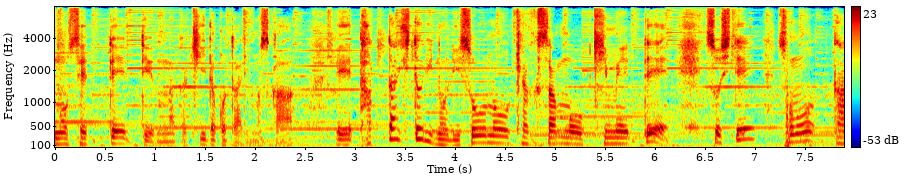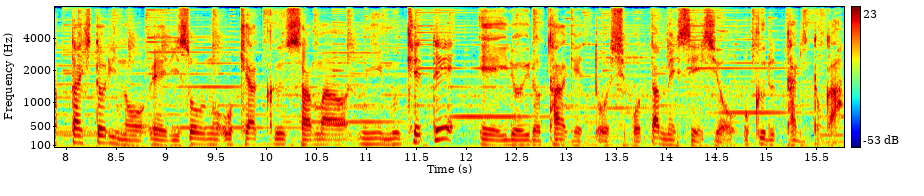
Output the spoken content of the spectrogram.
の設定っていうのなんか聞いたことありますか、えー、たった一人の理想のお客様を決めてそしてそのたった一人の、えー、理想のお客様に向けてえー、いろいろターゲットを絞ったメッセージを送ったりとか、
